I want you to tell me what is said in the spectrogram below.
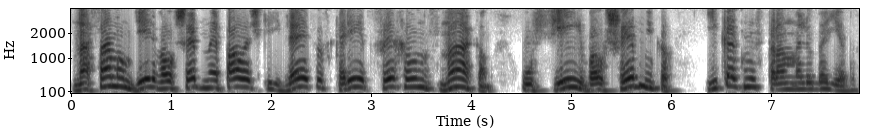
На самом деле волшебная палочка является скорее цеховым знаком у фей, волшебников и, как ни странно, людоедов.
